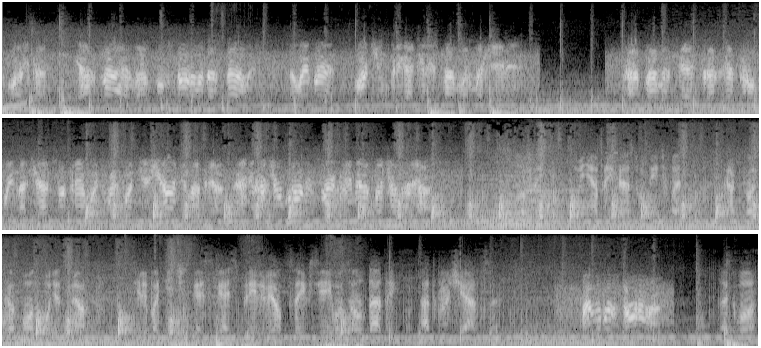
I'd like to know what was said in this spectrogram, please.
Это мама кошка. Я знаю, вам тут здорово досталось, но вы бы очень пригодились нам в Армахеме. Пропала связь с разведгруппой. Начальство требует вызвать еще один отряд. Я не хочу гробить своих ребят почем зря. Слушай, у меня приказ убить Фэттела. Как только он будет мертв, телепатическая связь прервется, и все его солдаты отключатся. Было бы здорово. Так вот,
